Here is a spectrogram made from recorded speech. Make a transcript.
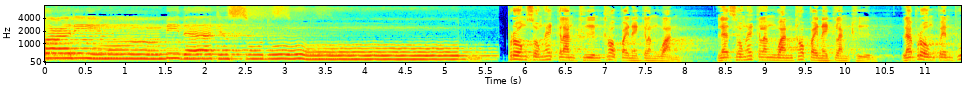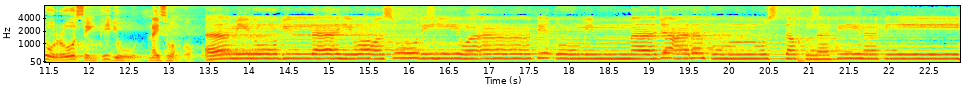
อาน بذات الصدور พระองค์ทรงให้กลางคืนเข้าไปในกลางวัน และทรงให้กลางวันเข้าไปในกลางคืน และพระองค์เป็นผู้รู้สิ่งที่อยู่ในสวงอก آمنوا بالله ورسوله وأنفقوا مما جعلكم مستخلفين فيه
